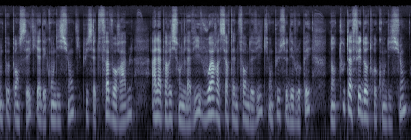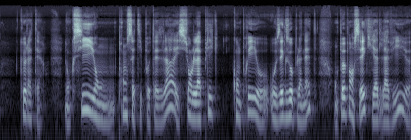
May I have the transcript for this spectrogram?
on peut penser qu'il y a des conditions qui puissent être favorables à l'apparition de la vie, voire à certaines formes de vie qui ont pu se développer dans tout à fait d'autres conditions que la Terre. Donc si on prend cette hypothèse-là et si on l'applique compris aux, aux, exoplanètes, on peut penser qu'il y a de la vie euh,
